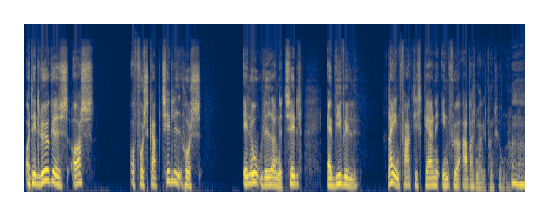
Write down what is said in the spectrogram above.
Og det lykkedes også at få skabt tillid hos LO-lederne til, at vi vil rent faktisk gerne indføre arbejdsmarkedspensioner. Mm-hmm.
